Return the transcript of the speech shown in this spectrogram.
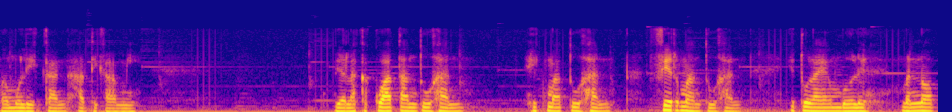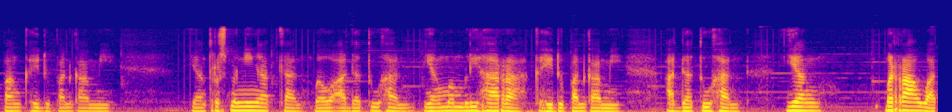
memulihkan hati kami. Biarlah kekuatan Tuhan, hikmat Tuhan, firman Tuhan, itulah yang boleh menopang kehidupan kami, yang terus mengingatkan bahwa ada Tuhan yang memelihara kehidupan kami, ada Tuhan yang merawat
